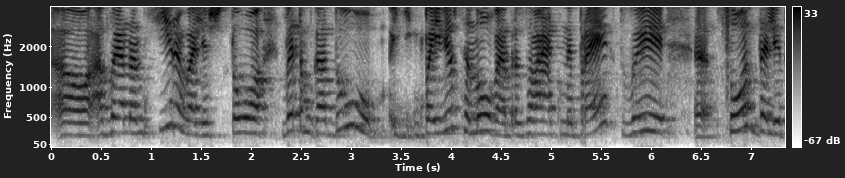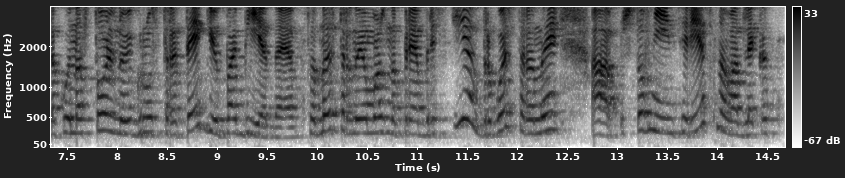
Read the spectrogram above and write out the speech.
вы анонсировали, что в этом году появился новый образовательный проект. Вы э, создали такую настольную игру-стратегию победы. С одной стороны, ее можно приобрести, а с другой стороны, а, что в ней интересного, для, как,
